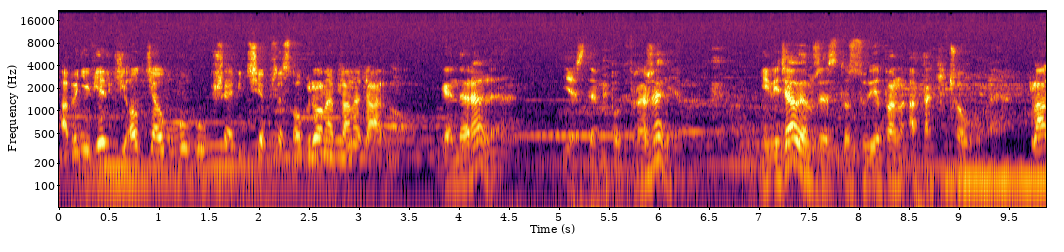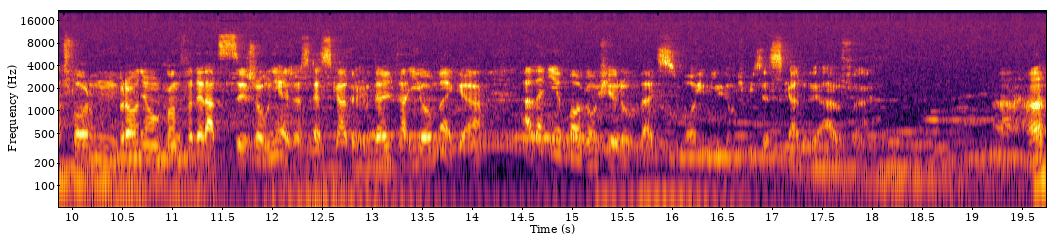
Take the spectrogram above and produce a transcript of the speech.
aby niewielki oddział mógł przebić się przez obronę planetarną. Generale, jestem pod wrażeniem. Nie wiedziałem, że stosuje pan ataki czołowe. Platform bronią konfederaccy żołnierze z eskadr Delta i Omega, ale nie mogą się równać z moimi ludźmi ze eskadry Alfa. Aha.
